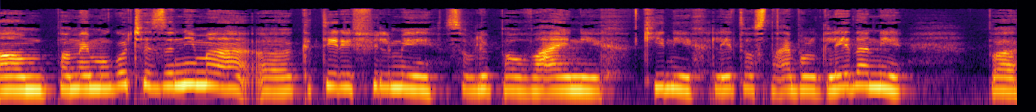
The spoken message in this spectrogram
Um, pa me mogoče zanima, uh, kateri filmi so bili pa v vajnih kinih letos najbolj gledani, pa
